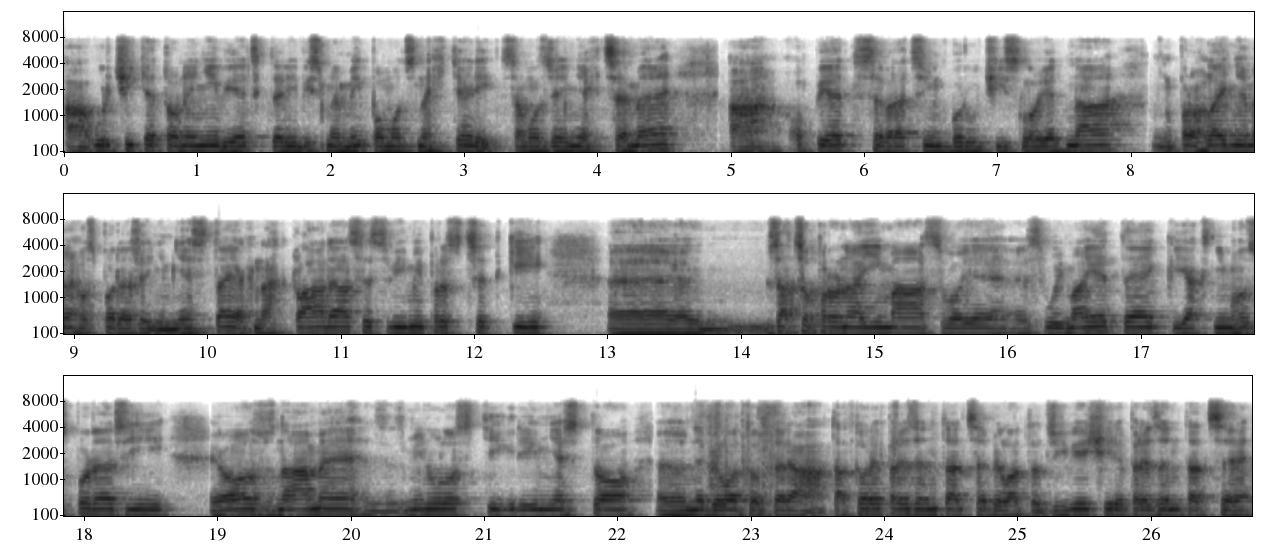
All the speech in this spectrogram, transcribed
a určitě to není věc, který bychom my pomoc nechtěli. Samozřejmě chceme, a opět se vracím k bodu číslo jedna. Prohlédněme hospodaření města, jak nakládá se svými prostředky, za co pronajímá svoje, svůj majetek, jak s ním hospodaří. Jo, známe z minulosti, kdy město, eh, nebylo to teda tato reprezentace, byla to dřívější reprezentace,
